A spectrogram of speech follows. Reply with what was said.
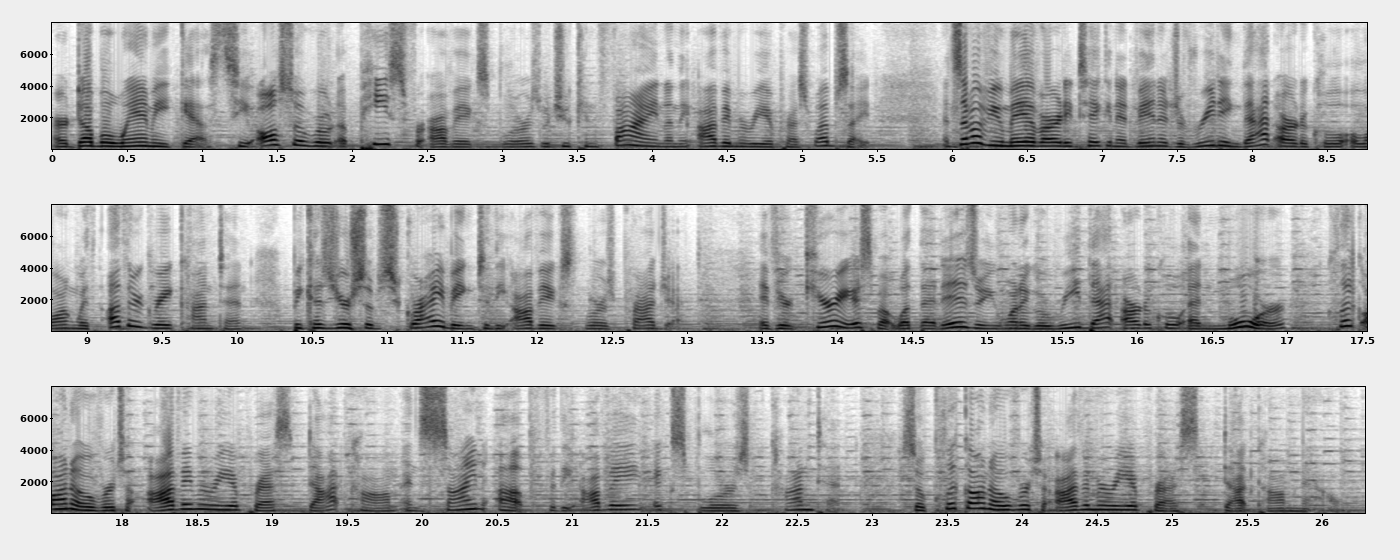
our double whammy guests. He also wrote a piece for Ave Explorers, which you can find on the Ave Maria Press website. And some of you may have already taken advantage of reading that article along with other great content because you're subscribing to the Ave Explorers project. If you're curious about what that is or you want to go read that article and more, click on over to AveMariaPress.com and sign up for the Ave Explorers content. So click on over to AveMariaPress.com now.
